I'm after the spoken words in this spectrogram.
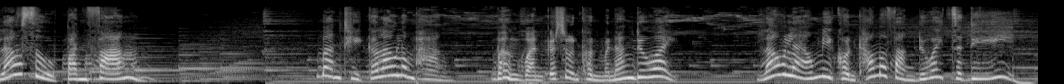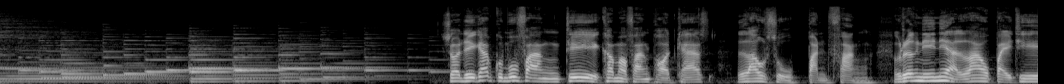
เล่าสู่ปันฟัง บางทีก็เล่าลำพัง บางวันก็ชวนคนมานั่งด้วย เล่าแล้วมีคนเข้ามาฟังด้วยจะดี สวัสดีครับคุณผู้ฟังที่เข้ามาฟังพอดแคสต์เล่าสู่ปันฟัง เรื่องนี้เนี่ยเล่าไปที่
